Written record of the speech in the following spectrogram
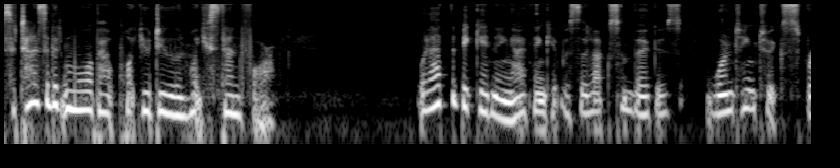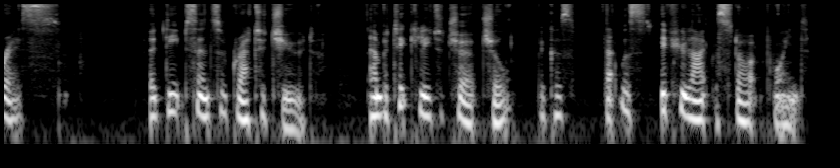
So tell us a bit more about what you do and what you stand for. Well, at the beginning, I think it was the Luxembourgers wanting to express a deep sense of gratitude and particularly to Churchill, because that was, if you like, the start point.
